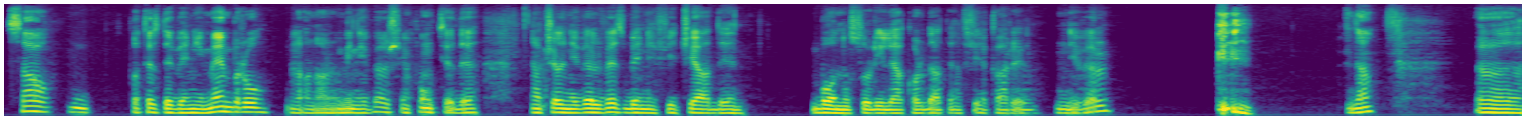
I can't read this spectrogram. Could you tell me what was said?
sau puteți deveni membru la un anumit nivel și în funcție de acel nivel veți beneficia de bonusurile acordate în fiecare nivel. da? Uh,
